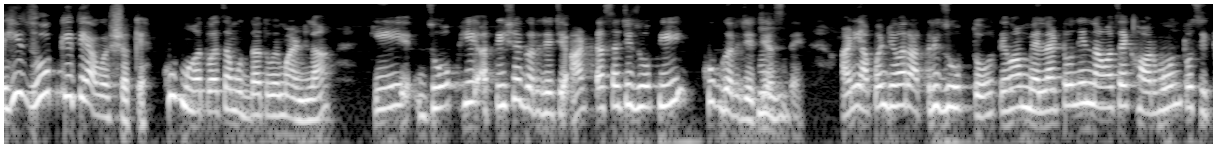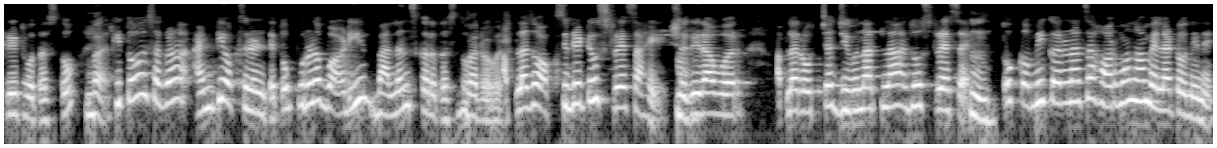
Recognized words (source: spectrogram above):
ही झोप किती आवश्यक आहे? खूप महत्त्वाचा मुद्दा तुम्ही मांडला. की झोप ही अतिशय गरजेची. आठ तासाची झोप ही खूप गरजेची. असते. आणि आपण जेव्हा रात्री झोपतो तेव्हा मेलॅटोनिन नावाचा एक हॉर्मोन तो सिक्रेट होत असतो की तो सगळं अँटीऑक्सिडंट आहे. तो पूर्ण बॉडी बॅलन्स करत असतो. बरोबर. आपला जो ऑक्सिडेटिव्ह स्ट्रेस आहे शरीरावर आपल्या रोजच्या जीवनातला जो स्ट्रेस आहे. तो कमी करण्याचा हॉर्मोन हा मेलाटोनिन आहे.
